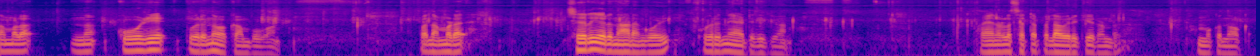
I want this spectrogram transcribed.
നമ്മൾ ഇന്ന് കോഴിയെ പുരന്ന് വെക്കാൻ പോവുകയാണ് അപ്പോൾ നമ്മുടെ ചെറിയൊരു നാടൻ കോഴി പുരന്നയായിട്ടിരിക്കുകയാണ് അതിനുള്ള സെറ്റപ്പ് എല്ലാം ഒരുക്കിയിട്ടുണ്ട്. നമുക്ക് നോക്കാം.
